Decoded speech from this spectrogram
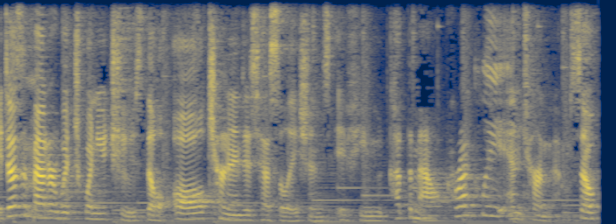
It doesn't matter which one you choose, they'll all turn into tessellations if you cut them out correctly and turn them. So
